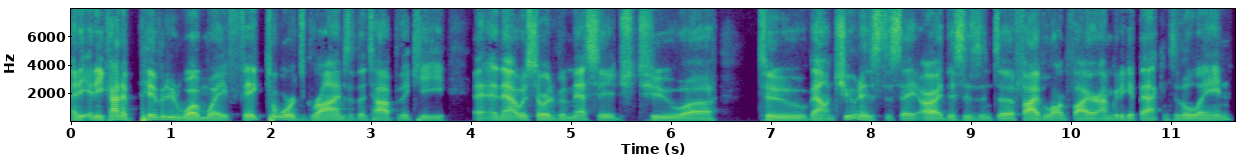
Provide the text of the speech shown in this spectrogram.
and he, and he kind of pivoted one way, faked towards Grimes at the top of the key, and, that was sort of a message to uh, to Valanciunas to say, all right, this isn't a five alarm fire. I'm going to get back into the lane.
